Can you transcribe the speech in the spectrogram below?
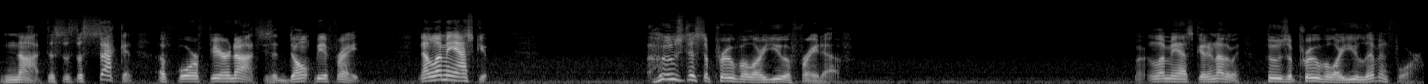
not. This is the second of four fear nots. He said, don't be afraid. Now, let me ask you, whose disapproval are you afraid of? Let me ask it another way whose approval are you living for?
